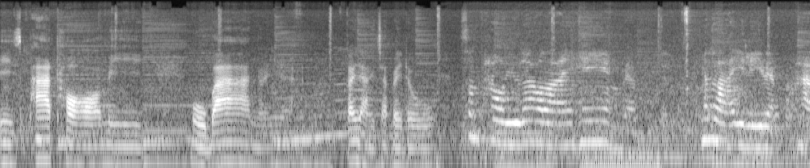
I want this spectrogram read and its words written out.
มีผ้าทอ มีหมู่บ้านอะไรเงี้ย ก็อยากจะไปดูส้นเผาอยู่ลาวลายแห้งแบบ มันลายอีหลีแบบหา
